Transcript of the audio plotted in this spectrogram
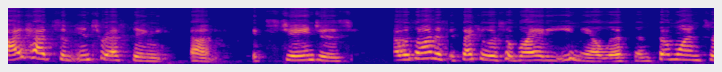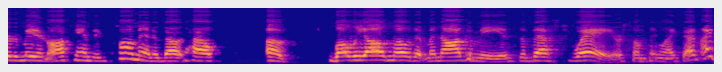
I've had some interesting uh, exchanges. I was on a secular sobriety email list, and someone sort of made an offhanded comment about how, uh, well, we all know that monogamy is the best way, or something like that. And I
